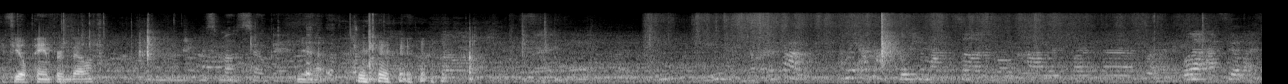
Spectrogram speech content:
You feel pampered, Bella? Mm, it smells so good. Yeah. pushing my son to go to college like that. But I feel like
